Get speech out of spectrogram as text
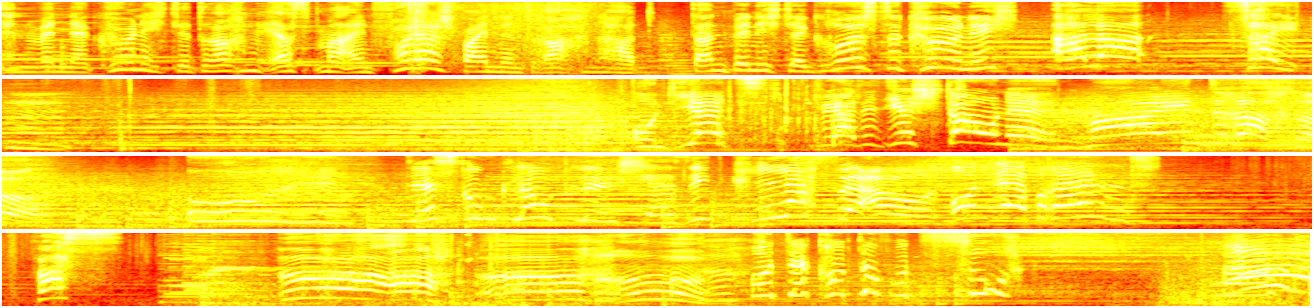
Denn wenn der König der Drachen erstmal einen feuerspeienden Drachen hat, dann bin ich der größte König aller Zeiten. Und jetzt werdet ihr staunen. Mein Drache. Ui, der ist unglaublich. Er sieht klasse aus. Und er brennt. Was? Ah, ah. Und der kommt auf uns zu. Ah!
